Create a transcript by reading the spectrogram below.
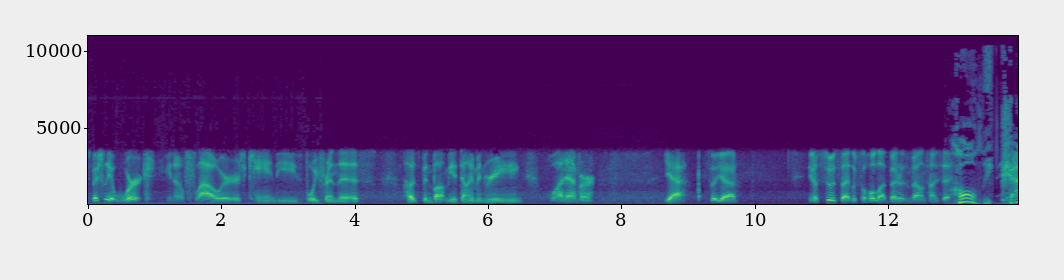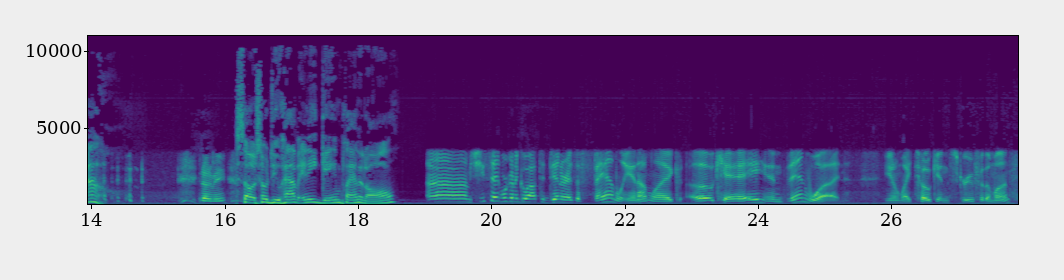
especially at work, you know, flowers, candies, boyfriend this, husband bought me a diamond ring, whatever. Yeah. So yeah. You know, suicide looks a whole lot better than Valentine's Day. Holy cow. you know what I mean? So, so do you have any game plan at all? Um, she said we're going to go out to dinner as a family, and I'm like, okay, and then what? You know, my token screw for the month.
